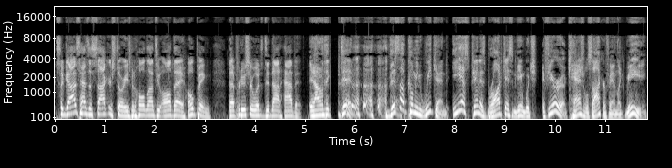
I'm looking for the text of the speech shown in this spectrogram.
So Goz has a soccer story he's been holding on to all day, hoping that producer Woods did not have it. and I don't think it did. this upcoming weekend, ESPN is broadcasting a game. Which, if you're a casual soccer fan like me,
